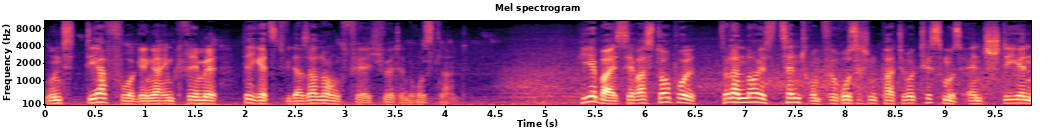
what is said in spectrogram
und der Vorgänger im Kreml, der jetzt wieder salonfähig wird in Russland. Hier bei Sevastopol soll ein neues Zentrum für russischen Patriotismus entstehen,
